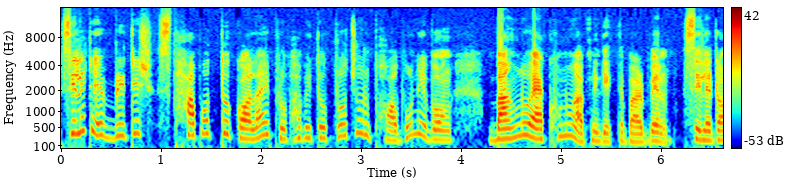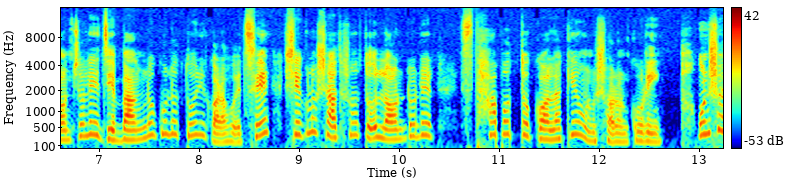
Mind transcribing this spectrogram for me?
সিলেটে ব্রিটিশ স্থাপত্য কলায় প্রভাবিত প্রচুর ভবন এবং বাংলো এখনও আপনি দেখতে পারবেন। সিলেট অঞ্চলে যে বাংলোগুলো তৈরি করা হয়েছে, সেগুলো সাধারণত লন্ডনের স্থাপত্য কলাকে অনুসরণ করেই। উনিশশো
